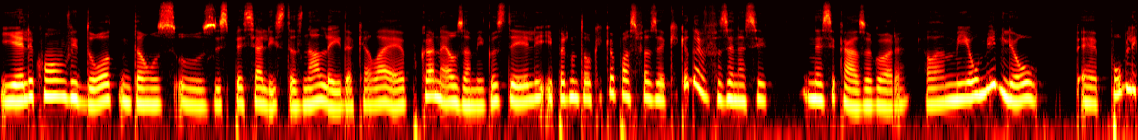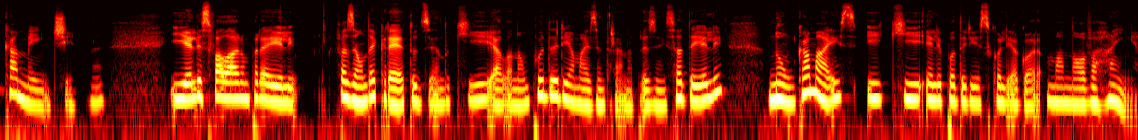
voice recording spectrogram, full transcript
E ele convidou então os, os, especialistas na lei daquela época, né, os amigos dele, e perguntou o que, que eu posso fazer, o que, que eu devo fazer nesse nesse caso agora. Ela me humilhou é, publicamente, né? E eles falaram para ele fazer um decreto dizendo que ela não poderia mais entrar na presença dele, nunca mais, e que ele poderia escolher agora uma nova rainha.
